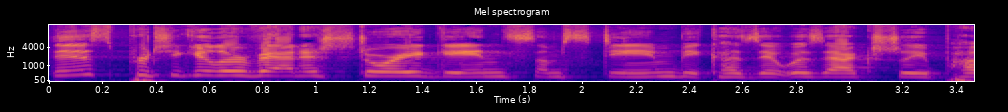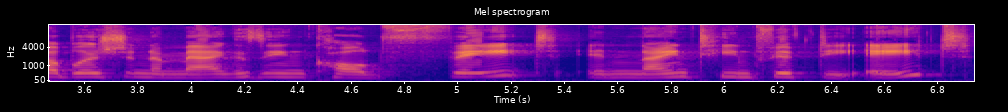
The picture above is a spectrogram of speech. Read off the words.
this particular vanished story gained some steam because it was actually published in a magazine called Fate in 1958.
